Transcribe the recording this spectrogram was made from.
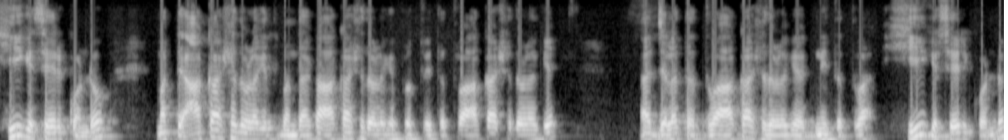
ಹೀಗೆ ಸೇರಿಕೊಂಡು ಮತ್ತೆ ಆಕಾಶದೊಳಗೆ ಬಂದಾಗ ಆಕಾಶದೊಳಗೆ ಪೃಥ್ವಿ ತತ್ವ, ಆಕಾಶದೊಳಗೆ ಜಲತತ್ವ ಆಕಾಶದೊಳಗೆ ಅಗ್ನಿ ತತ್ವ ಹೀಗೆ ಸೇರಿಕೊಂಡು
